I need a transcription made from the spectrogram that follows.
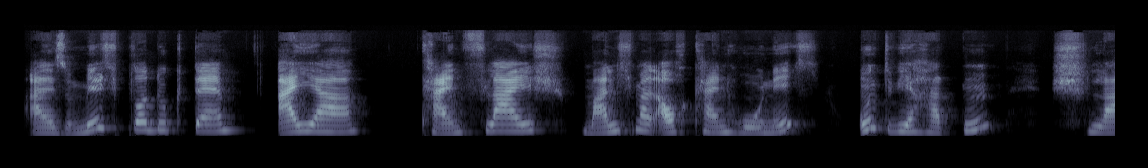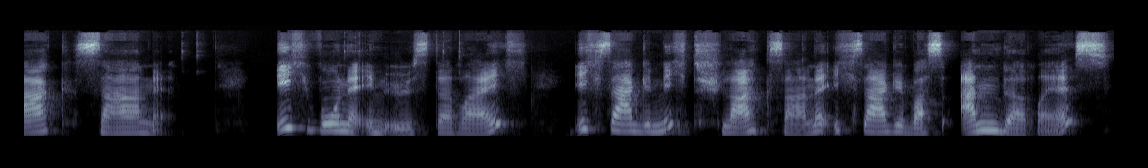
Also Milchprodukte, Eier, kein Fleisch, manchmal auch kein Honig. Und wir hatten Schlagsahne. Ich wohne in Österreich. Ich sage nicht Schlagsahne, ich sage was anderes.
